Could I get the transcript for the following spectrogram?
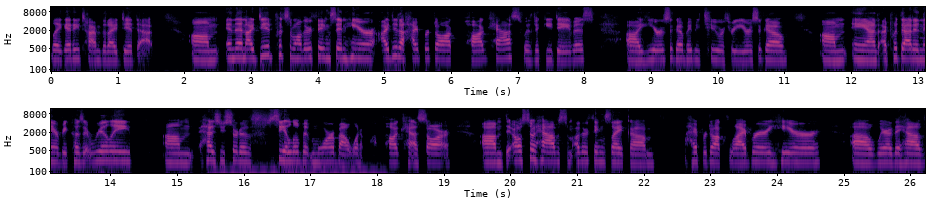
like anytime that I did that. Um, and then I did put some other things in here. I did a HyperDoc podcast with Vicki Davis uh, years ago, maybe two or three years ago. Um, and I put that in there because it really um, has you sort of see a little bit more about what podcasts are. Um, they also have some other things like um, HyperDoc library here uh, where they have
